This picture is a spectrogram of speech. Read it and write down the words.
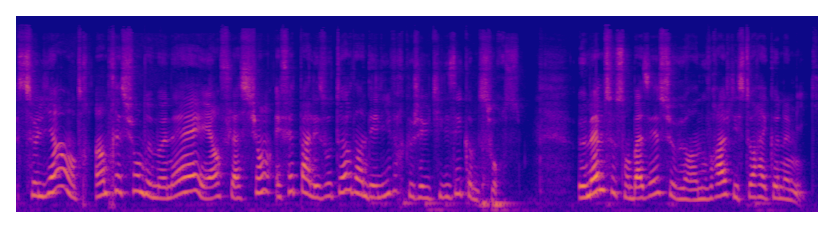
Ce lien entre impression de monnaie et inflation est fait par les auteurs d'un des livres que j'ai utilisé comme source. Eux-mêmes se sont basés sur un ouvrage d'histoire économique.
